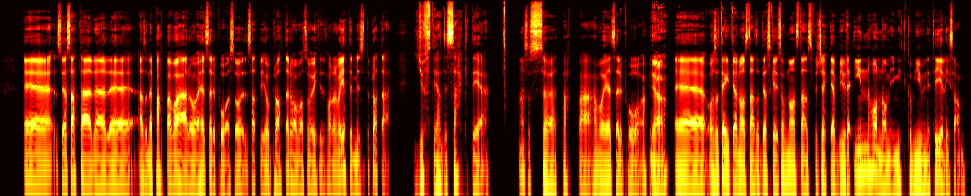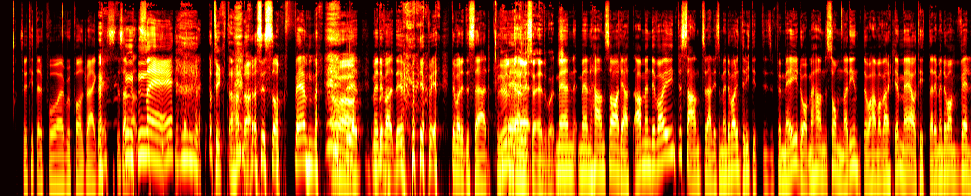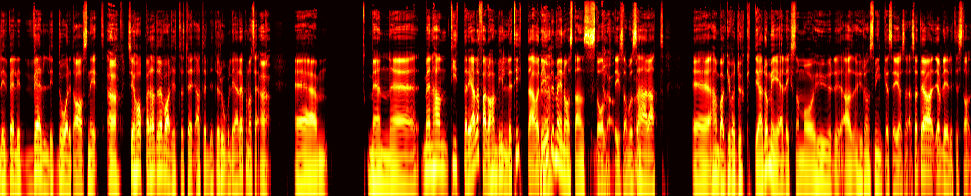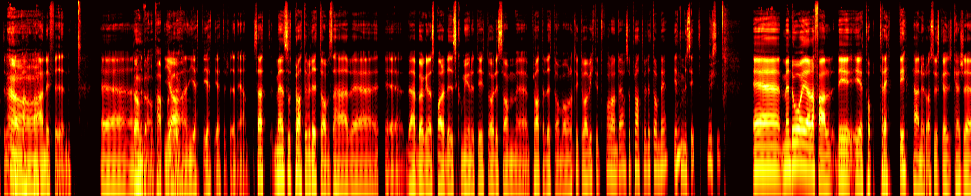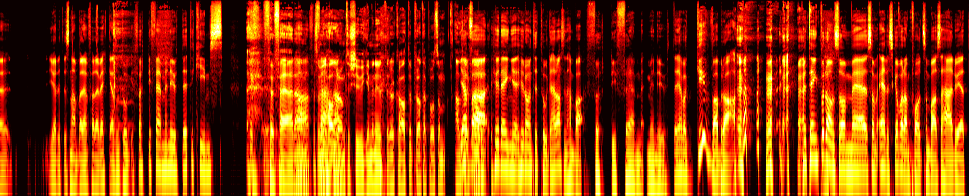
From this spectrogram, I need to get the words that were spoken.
Eh, så jag satt här där, eh, alltså när pappa var här och hälsade på så satt vi och pratade om vad som var viktigt i förhållandet. Det var jättemysigt att prata. Just det, jag har inte sagt det. Han var så söt pappa, han var och hälsade på. Ja. Eh, och så tänkte jag någonstans att jag ska liksom någonstans försöka bjuda in honom i mitt community liksom. Så vi tittade på RuPaul Drag Race tillsammans. Nej! Vad tyckte han då? Säsong fem. Ja. Du vet, men det var, det, vet, det var lite sad. Du är väl med Eh, Alyssa Edwards? Men, men han sa det att ja, men det var ju intressant sådär liksom, men det var inte riktigt för mig då. Men han somnade inte och han var verkligen med och tittade. Men det var en väldigt, väldigt, väldigt dåligt avsnitt. Ja. Så jag hoppades att det var lite, att det är lite roligare på något sätt. Ja. Ehm, men, eh, men han tittade i alla fall och han ville titta och det Ja. gjorde mig någonstans stolt. Liksom. Och så här att eh, han bara, gud vad duktiga de är liksom, och hur, alltså, hur de sminkar sig och sådär. Så att jag, jag blev lite stolt över mina Ja. pappa, han är fin. Eh, Du har en bra pappa, Ja, du. han är jätte, jätte, jättefin igen. Så att, men så pratade vi lite om så här, eh, eh, det här Bögarnas paradis-communityt och liksom eh, pratade lite om vad de tyckte var viktigt i förhållande och så pratade vi lite om det. Jättemysigt. Mysigt. Eh, men då i alla fall, det är topp 30 här nu då, så vi ska kanske göra lite snabbare än förra veckan som tog 45 minuter till Kims. Förfäran, Ja, som förfäran. vill hålla dem till 20 minuter och Kato pratar på som aldrig Jag bara, förr. hur, länge, hur lång tid tog det här avsnittet? Han bara, 45 minuter. Jag bara, gud vad bra! men tänk på de som, eh, som älskar våran podd som bara så här, du vet,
